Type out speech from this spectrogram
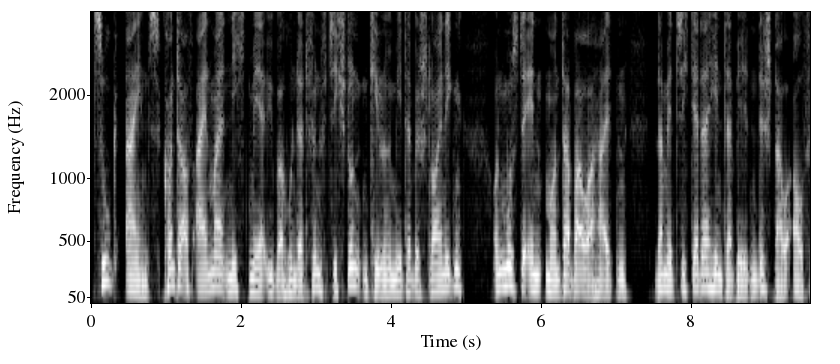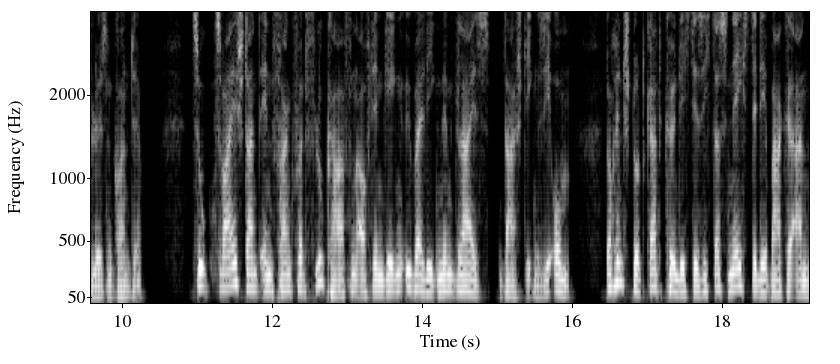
Zug 1 konnte auf einmal nicht mehr über 150 Stundenkilometer beschleunigen und musste in Montabaur halten, damit sich der dahinterbildende Stau auflösen konnte. Zug 2 stand in Frankfurt Flughafen auf dem gegenüberliegenden Gleis, da stiegen sie um. Doch in Stuttgart kündigte sich das nächste Debakel an.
